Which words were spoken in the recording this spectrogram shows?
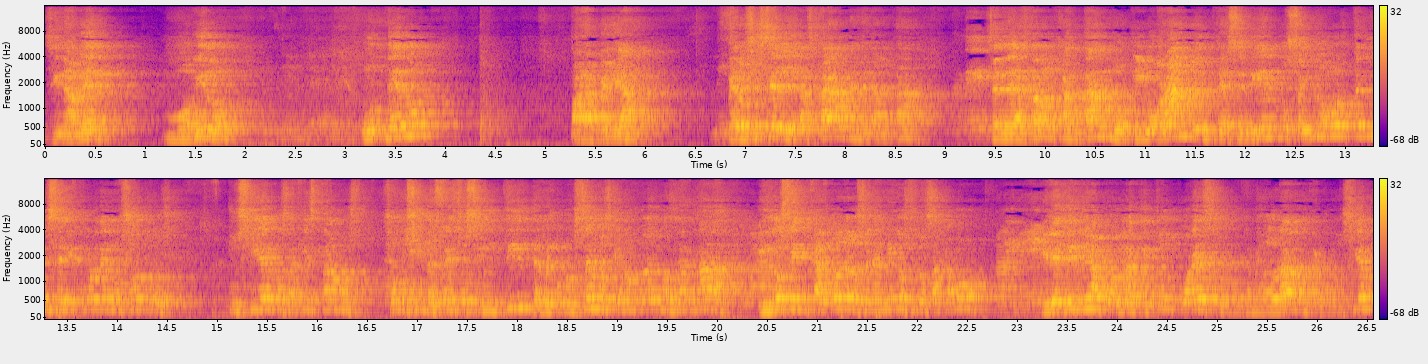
Sin haber movido un dedo para pelear. Pero sí se desgastaron en el altar. Se desgastaron cantando y orando, intercediendo. Señor, ten misericordia de nosotros. Tus siervos aquí estamos. Somos indefensos sin ti. Te reconocemos que no podemos hacer nada. Y Dios se encargó de los enemigos y los acabó. Y les dije, mira, por gratitud por eso, porque me adoraron, me reconocieron.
